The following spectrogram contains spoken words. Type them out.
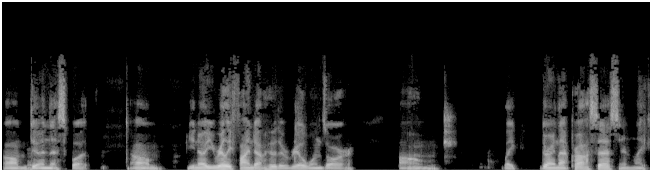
um, doing this, but um, you know, you really find out who the real ones are, um, like during that process. And like,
